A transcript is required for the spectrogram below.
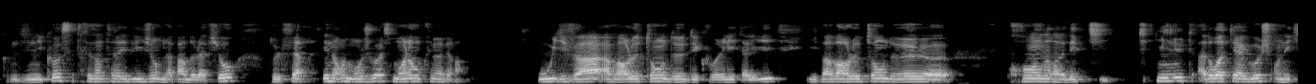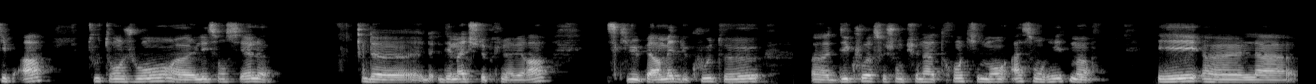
comme dit Nico, c'est très intelligent de la part de la FIO de le faire énormément jouer à ce moment-là en Primavera où il va avoir le temps de découvrir l'Italie, il va avoir le temps de euh, prendre des petites minutes à droite et à gauche en équipe A, tout en jouant euh, l'essentiel de, des matchs de Primavera, ce qui lui permet du coup de euh, découvrir ce championnat tranquillement à son rythme Et la,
